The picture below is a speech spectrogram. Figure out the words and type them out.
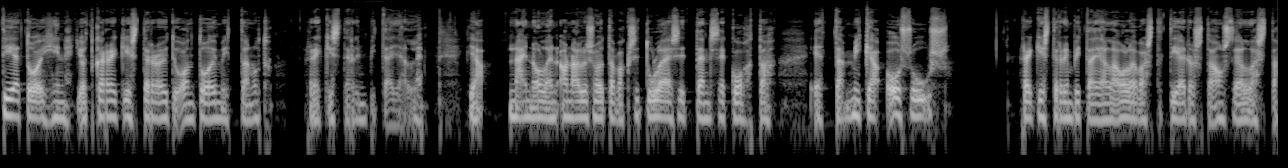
tietoihin, jotka rekisteröity on toimittanut rekisterinpitäjälle. Ja näin ollen analysoitavaksi tulee sitten se kohta, että mikä osuus rekisterinpitäjällä olevasta tiedosta on sellaista,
